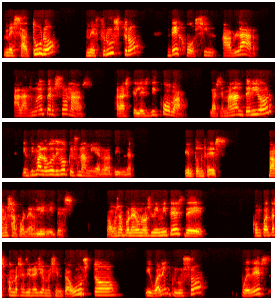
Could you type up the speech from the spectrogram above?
me saturo, me frustro, dejo sin hablar a las nueve personas a las que les di coba la semana anterior y encima luego digo que es una mierda Tinder. Entonces, vamos a poner límites. Vamos a poner unos límites de con cuántas conversaciones yo me siento a gusto. Igual incluso puedes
